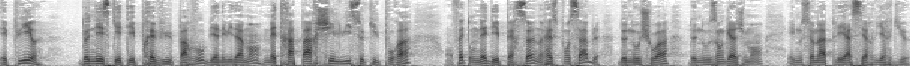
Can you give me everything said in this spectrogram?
Et puis, donner ce qui était prévu par vous, bien évidemment, mettre à part chez lui ce qu'il pourra, en fait, on est des personnes responsables de nos choix, de nos engagements, et nous sommes appelés à servir Dieu.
